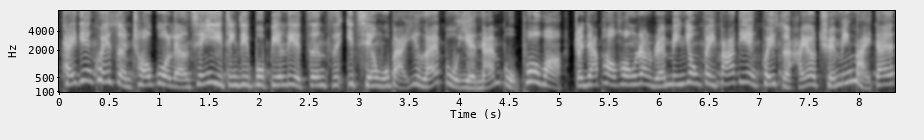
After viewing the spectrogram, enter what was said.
台电亏损超过两千亿，经济部编列增资一千五百亿来补也难补破网。专家炮轰让人民用费发电亏损还要全民买单，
